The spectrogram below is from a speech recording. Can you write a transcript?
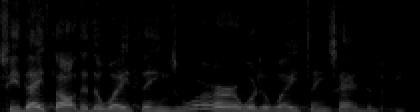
See, they thought that the way things were were the way things had to be.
